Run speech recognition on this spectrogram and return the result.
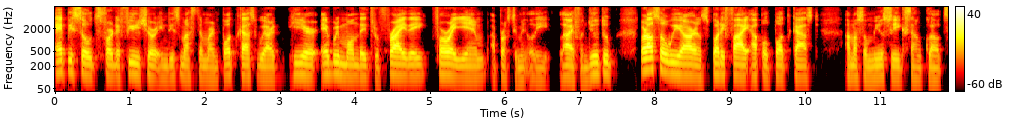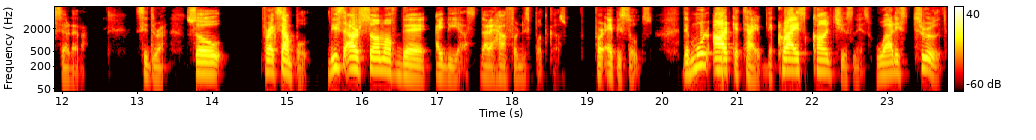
episodes for the future in this mastermind podcast. We are here every monday through friday 4 a.m approximately live on youtube but also we are on spotify apple podcast amazon music soundcloud etc etc so for example these are some of the ideas that i have for this podcast for episodes. The moon archetype the christ consciousness what is truth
